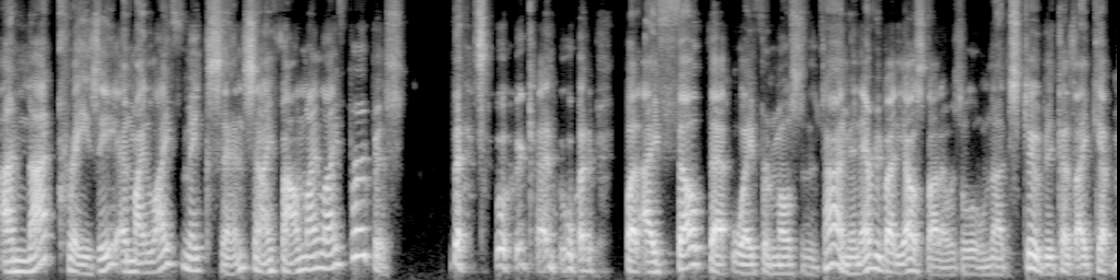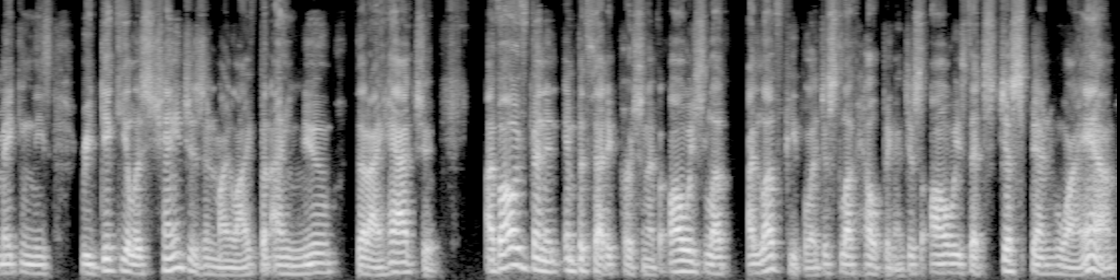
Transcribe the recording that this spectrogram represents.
"I'm not crazy, and my life makes sense, and I found my life purpose." That's what kind of what, but I felt that way for most of the time. And everybody else thought I was a little nuts too, because I kept making these ridiculous changes in my life, but I knew that I had to. I've always been an empathetic person. I've always loved, I love people. I just love helping. I just always, that's just been who I am,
